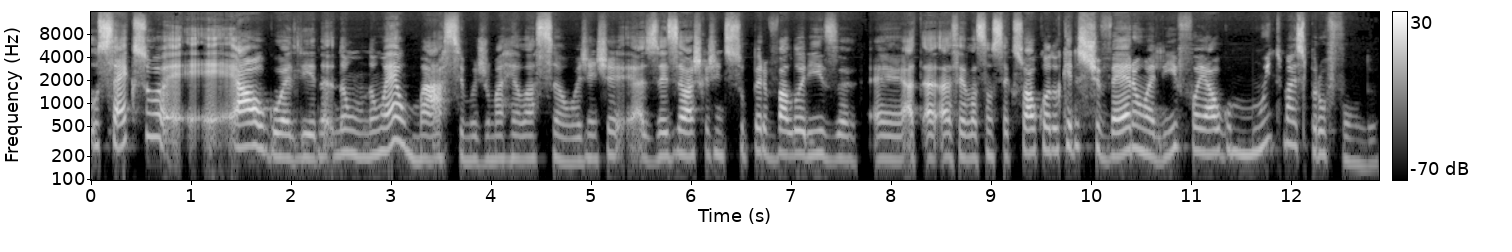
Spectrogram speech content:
o sexo é, é, é, algo ali, não, não é o máximo de uma relação. A gente, às vezes, eu acho que a gente supervaloriza é, a, a, a relação sexual quando o que eles tiveram ali foi algo muito mais profundo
